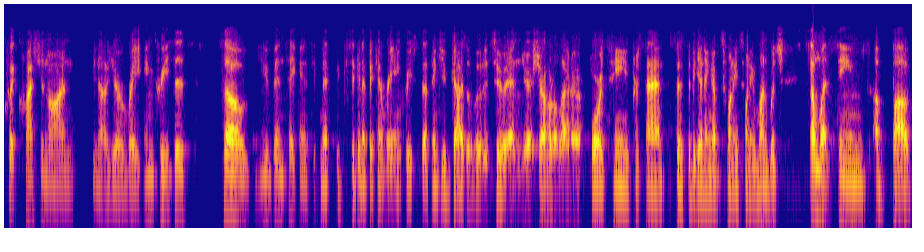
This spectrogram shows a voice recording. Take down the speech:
quick question on, you know, your rate increases. So you've been taking significant rate increases, I think you guys alluded to in your shareholder letter, 14% since the beginning of 2021, which somewhat seems above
